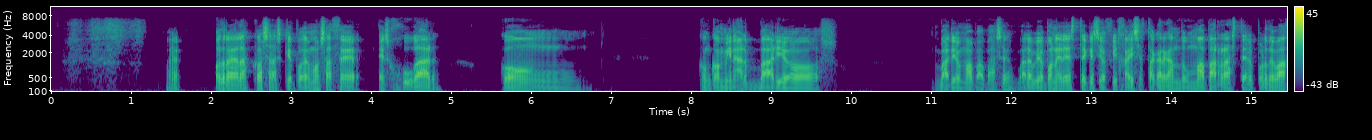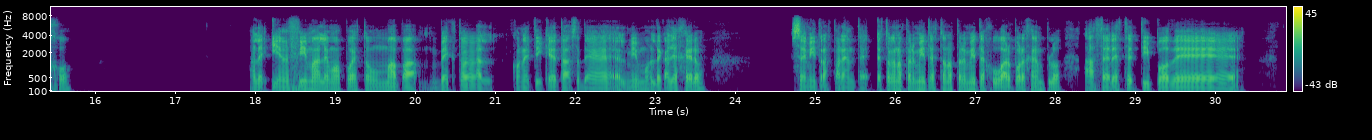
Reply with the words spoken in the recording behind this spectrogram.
Otra de las cosas que podemos hacer es jugar con, combinar varios, varios mapas base. ¿vale? Voy a poner este que si os fijáis está cargando un mapa raster por debajo y encima le hemos puesto un mapa vectorial con etiquetas del mismo, el de callejero, semi-transparente. ¿Esto que nos permite? Esto nos permite jugar, por ejemplo, a hacer este tipo de,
